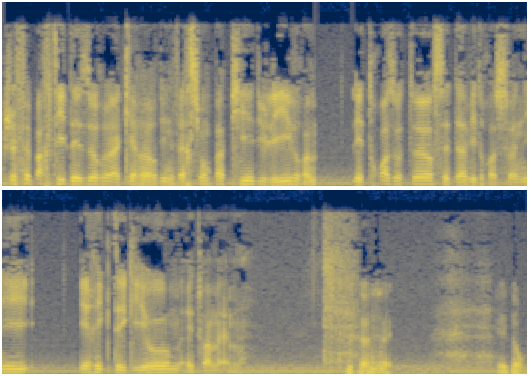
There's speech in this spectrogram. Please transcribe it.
Je fais partie des heureux acquéreurs d'une version papier du livre. Les trois auteurs, c'est David Rossoni, Éric Desguillaume et toi-même. Tout à fait. Et donc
